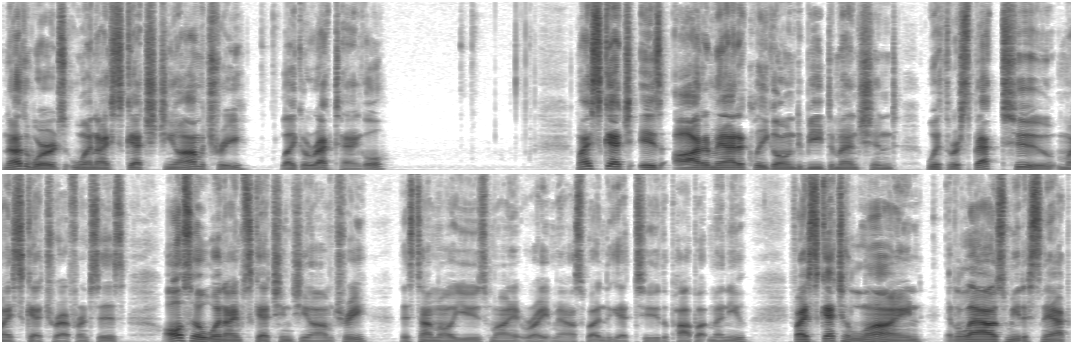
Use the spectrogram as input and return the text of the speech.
In other words, when I sketch geometry, like a rectangle, my sketch is automatically going to be dimensioned with respect to my sketch references. Also, when I'm sketching geometry, this time I'll use my right mouse button to get to the pop-up menu. If I sketch a line, it allows me to snap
